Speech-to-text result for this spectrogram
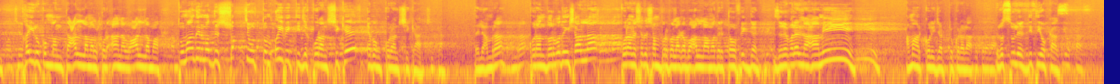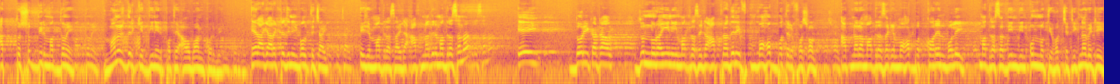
খৈরুকুম্মান তা আল্লামাল কোরআন আল্লামা। তোমাদের মধ্যে সবচেয়ে উত্তম ওই ব্যক্তি যে কোরআন শিখে এবং কোরআন শিখা তাইলে আমরা কোরআন ধরবো ইনশাআল্লাহ। কোরআনের সাথে সম্পর্ক লাগাবো। আল্লাহ আমাদের তৌফিক দেন। জোরে বলেন না আমি আমার কলিজার টুকরারা, রসুলের দ্বিতীয় কাজ, আত্মশুদ্ধির মাধ্যমে মানুষদেরকে দিনের পথে আহ্বান করবে। এর আগে আরেকটা জিনিস বলতে চাই। এই যে মাদ্রাসা, এটা আপনাদের মাদ্রাসা না? এই দড়ি কাটার জুন্নুরাইন মাদ্রাসা, এটা আপনাদেরই মহব্বতের ফসল। আপনারা মাদ্রাসাকে মহব্বত করেন বলেই মাদ্রাসা দিন দিন উন্নতি হচ্ছে, ঠিক না বেঠিক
